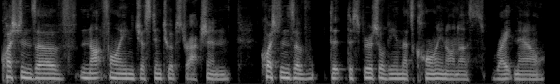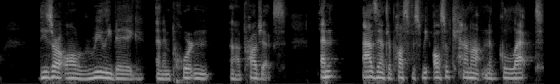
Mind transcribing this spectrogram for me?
questions of not falling just into abstraction, questions of the, the spiritual being that's calling on us right now. These are all really big and important uh, projects. And as anthroposophists, we also cannot neglect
